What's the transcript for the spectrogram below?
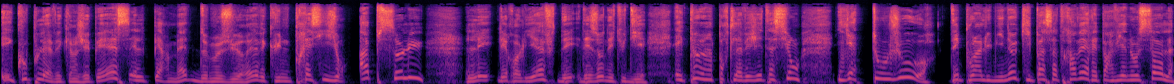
et couplées avec un GPS, elles permettent de mesurer avec une précision absolue les, les reliefs des, des zones étudiées. Et peu importe la végétation, il y a toujours des points lumineux qui passent à travers et parviennent au sol.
